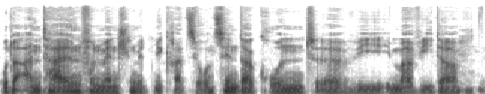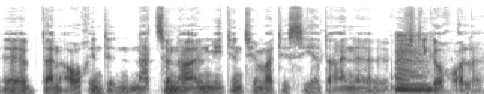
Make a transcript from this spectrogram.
oder Anteilen von Menschen mit Migrationshintergrund, äh, wie immer wieder äh, dann auch in den nationalen Medien thematisiert, eine mhm. wichtige Rolle.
